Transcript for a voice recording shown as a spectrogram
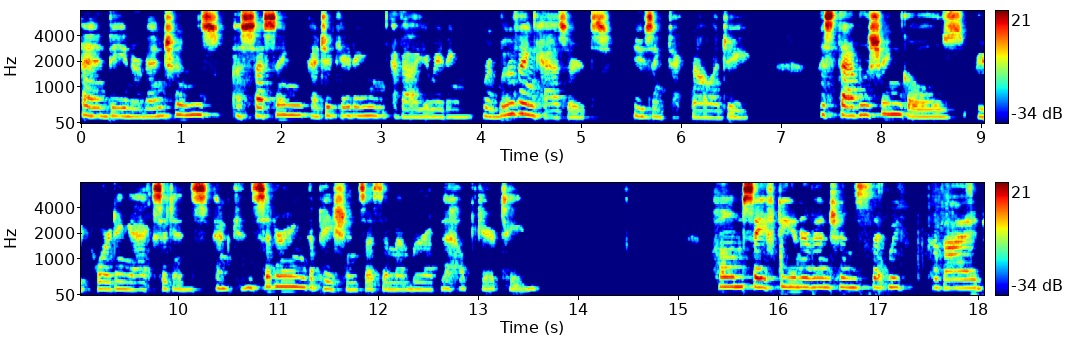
And the interventions assessing, educating, evaluating, removing hazards using technology, establishing goals, reporting accidents, and considering the patients as a member of the healthcare team. Home safety interventions that we provide,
